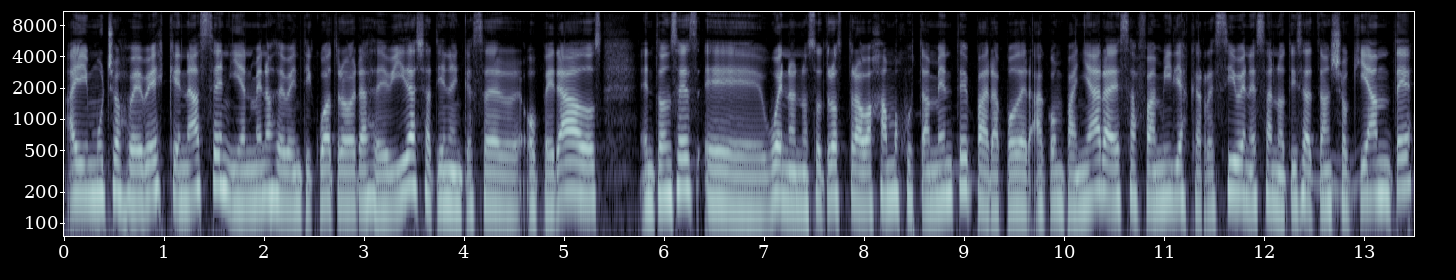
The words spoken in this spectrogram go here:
Hay muchos bebés que nacen y en menos de 24 horas de vida ya tienen que ser operados. Entonces, eh, bueno, nosotros trabajamos justamente para poder acompañar a esas familias que reciben esa noticia tan choqueante.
